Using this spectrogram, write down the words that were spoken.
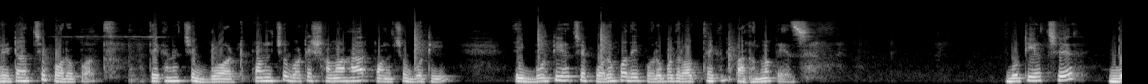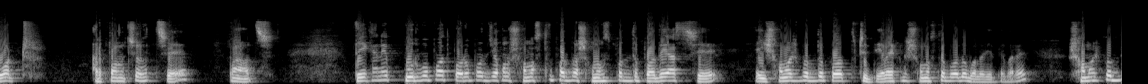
আর এটা হচ্ছে পরপদ তো এখানে হচ্ছে বট, পঞ্চবটের সমাহার, পঞ্চবটি। এই বটি হচ্ছে পরপদ, এই পরপদের অর্থ এখানে প্রাধান্য পেয়েছে। বটি হচ্ছে বট আর পঞ্চ হচ্ছে পাঁচ। তো এখানে পূর্বপদ, পরপদ যখন সমস্ত পদ বা সমাসবদ্ধ পদে আসছে, এই সমাসবদ্ধ পদটিতে বা এখানে সমস্ত পদও বলা যেতে পারে সমাসবদ্ধ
